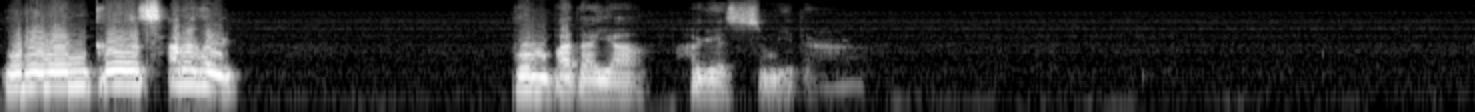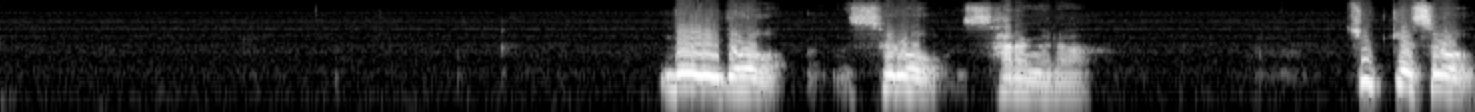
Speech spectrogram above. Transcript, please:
우리는 그 사랑을 본받아야 하겠습니다. 너희도 서로 사랑하라. 주께서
